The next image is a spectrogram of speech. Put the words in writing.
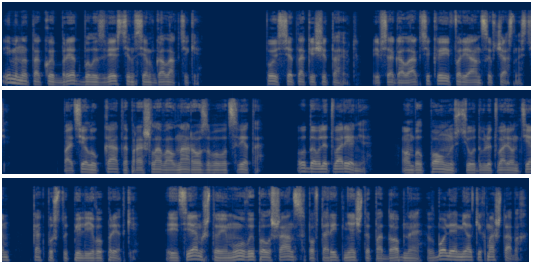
Именно такой бред был известен всем в галактике. Пусть все так и считают, и вся галактика, и фарианцы в частности. По телу Ката прошла волна розового цвета. Удовлетворение. Он был полностью удовлетворен тем, как поступили его предки. И тем, что ему выпал шанс повторить нечто подобное в более мелких масштабах.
